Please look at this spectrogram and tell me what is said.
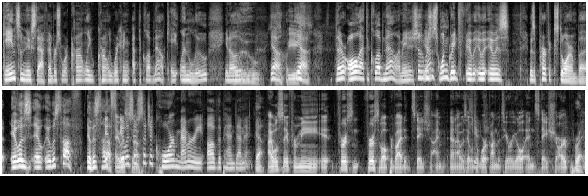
gained some new staff members who are currently currently working at the club now. Caitlin, Lou, you know, Lou, yeah, yeah, they're all at the club now. I mean, it's just it was just one great. It, it, it was it was a perfect storm, but it was it, it was tough. It was tough. It's, It it, was was, tough. just such a core memory of the pandemic. yeah, I will say for me, it first first of all provided stage time, and I was able Huge. to work on material and stay sharp Right.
